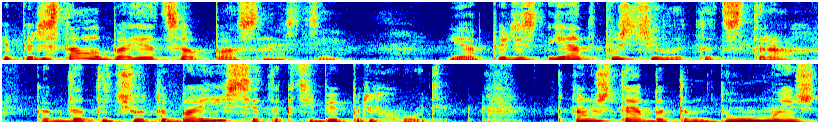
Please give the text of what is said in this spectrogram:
Я перестала бояться опасности. Я, перест... я отпустила этот страх. Когда ты чего-то боишься, это к тебе приходит. Потому что ты об этом думаешь,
